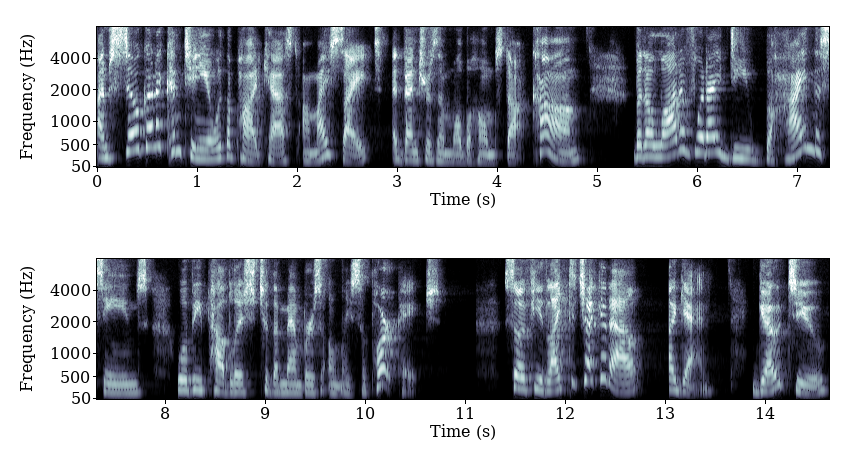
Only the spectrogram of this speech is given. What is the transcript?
I'm still going to continue with a podcast on my site, adventuresinmobilehomes.com, but a lot of what I do behind the scenes will be published to the members only support page. So if you'd like to check it out, again, go to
